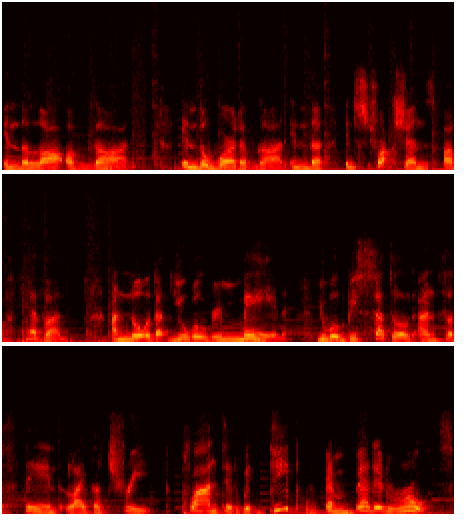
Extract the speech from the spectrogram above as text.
in the law of God, in the word of God, in the instructions of heaven, and know that you will remain, you will be settled and sustained like a tree planted with deep embedded roots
